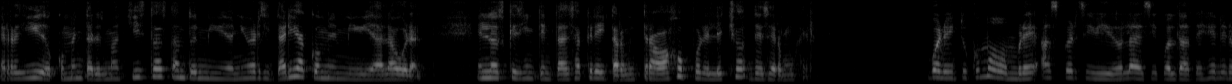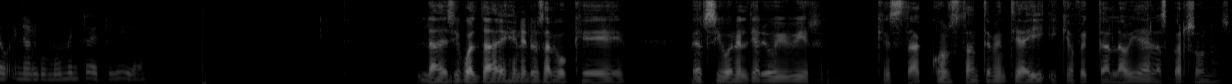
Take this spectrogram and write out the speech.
He recibido comentarios machistas tanto en mi vida universitaria como en mi vida laboral, en los que se intenta desacreditar mi trabajo por el hecho de ser mujer. Bueno, ¿y tú como hombre has percibido la desigualdad de género en algún momento de tu vida? La desigualdad de género es algo que percibo en el diario vivir, que está constantemente ahí y que afecta la vida de las personas.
